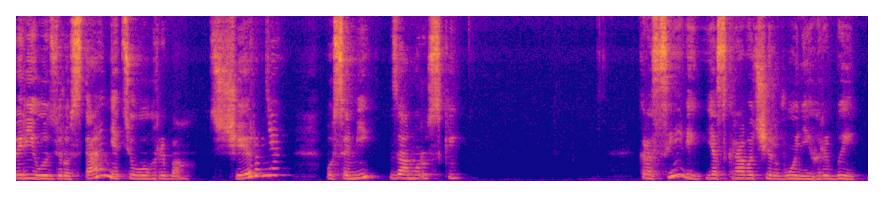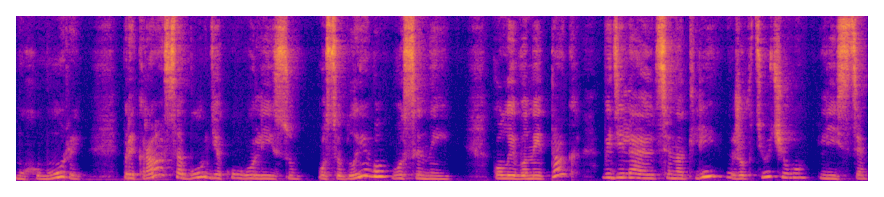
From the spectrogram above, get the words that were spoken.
Період зростання цього гриба з червня по самі заморозки. Красиві яскраво червоні гриби мухомори прикраса будь-якого лісу, особливо восени, коли вони так виділяються на тлі жовтючого лістя.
